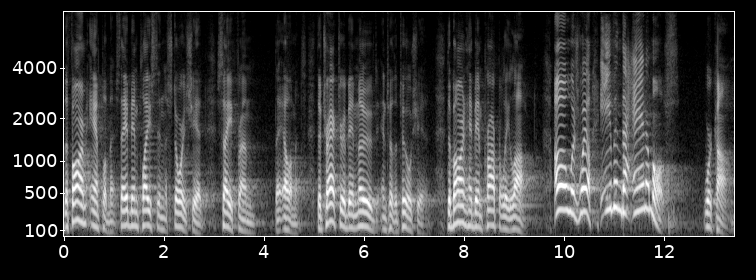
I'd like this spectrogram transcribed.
The farm implements, they had been placed in the storage shed, safe from the elements. The tractor had been moved into the tool shed. The barn had been properly locked. All was well. Even the animals were calm.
